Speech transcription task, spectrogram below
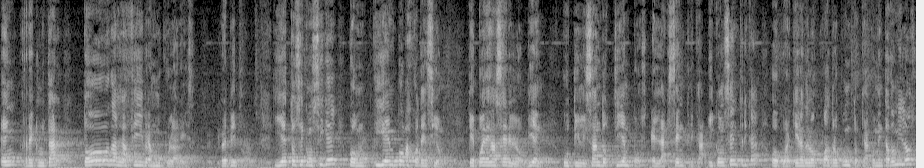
en reclutar todas las fibras musculares. Repito, y esto se consigue con tiempo bajo tensión, que puedes hacerlo bien utilizando tiempos en la excéntrica y concéntrica, o cualquiera de los cuatro puntos que ha comentado Milos,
